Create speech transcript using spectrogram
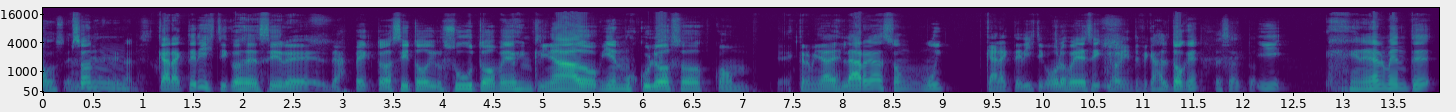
hongos en líneas son generales. característicos, es decir, eh, de aspecto así todo hirsuto, medio inclinado, bien musculoso, con extremidades largas, son muy característicos. Vos los ves y los identificás al toque. Exacto. Y generalmente,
